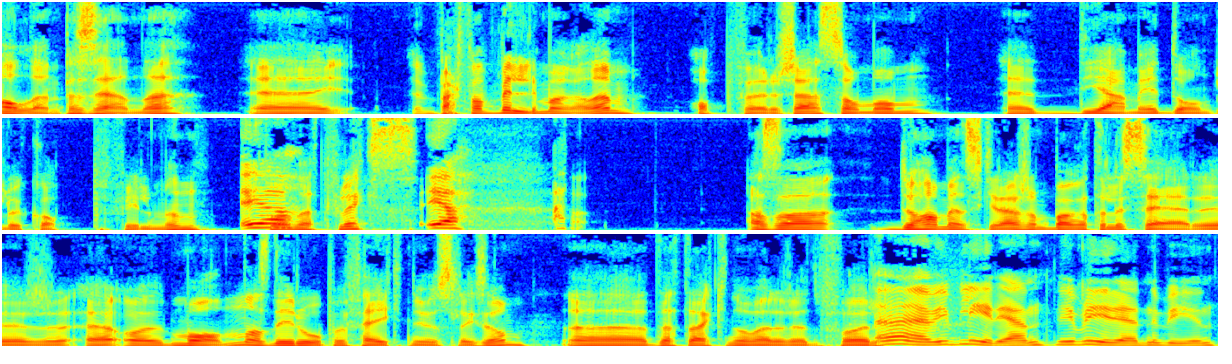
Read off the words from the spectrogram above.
alle NPC-ene, eh, i hvert fall veldig mange av dem, oppfører seg som om eh, de er med i Don't Look Up-filmen Ja. på Netflix. Ja. Altså, du har mennesker her som bagatelliserer uh, månen. Altså, de roper fake news, liksom. Uh, dette er ikke noe å være redd for. Eh, vi blir igjen. Vi blir igjen i byen.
